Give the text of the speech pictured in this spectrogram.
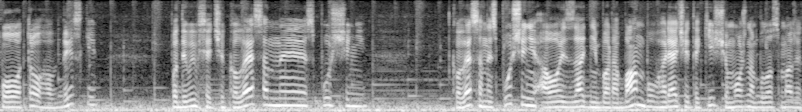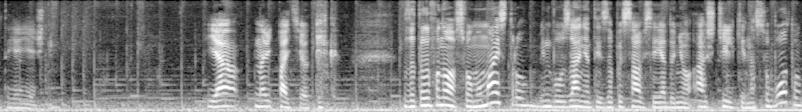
потрогав диски, подивився, чи колеса не спущені. Колеса не спущені, а ось задній барабан був гарячий такий, що можна було смажити яєчню. Я навіть пальці опік. Зателефонував своєму майстру, він був зайнятий, записався я до нього аж тільки на суботу.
